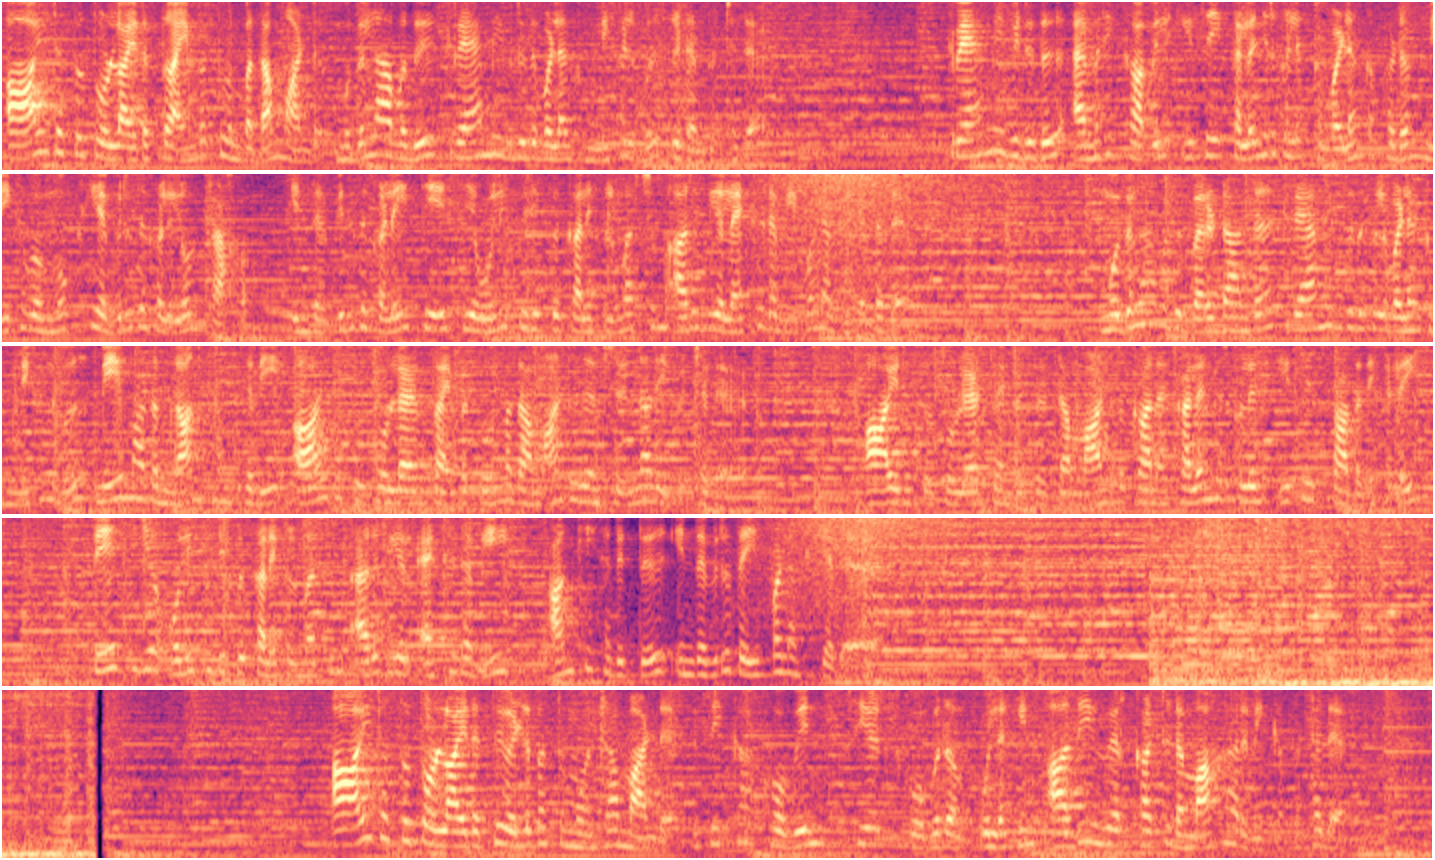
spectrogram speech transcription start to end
ஆயிரத்து தொள்ளாயிரத்து ஐம்பத்தி ஒன்பதாம் ஆண்டு முதலாவது கிராமி விருது வழங்கும் நிகழ்வு இடம்பெற்றது. கிராமி விருது அமெரிக்காவில் இசை கலைஞர்களுக்கு வழங்கப்படும் மிகவும் முக்கிய விருதுகளில் ஒன்றாகும். இந்த விருதுகளை தேசிய ஒலிப்பிடிப்பு கலைகள் மற்றும் அறிவியல் அகாடமி வழங்குகின்றது. முதலாவது வருடாந்த கிராமி விருதுகள் வழங்கும் நிகழ்வு மே மாதம் நான்காம் தேதி ஆயிரத்தி தொள்ளாயிரத்தி ஐம்பத்தி ஒன்பதாம் ஆண்டு அன்று நடைபெற்றது. ஆயிரத்தி தொள்ளாயிரத்தி ஐம்பத்தி எட்டாம் ஆண்டிற்கான கலைஞர்களின் இசை சாதனைகளை தேசிய ஒலிப்பிடிப்பு கலைகள் மற்றும் அறிவியல் அகாடமி அங்கீகரித்து இந்த விருதை வழங்கியது. ஆயிரத்து தொள்ளாயிரத்து எழுபத்தி மூன்றாம் ஆண்டு சிகாகோவின் சியர்ஸ் கோபுரம் உலகின் அதி உயர் கட்டிடமாக அறிவிக்கப்பட்டது.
